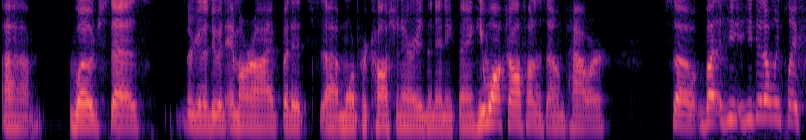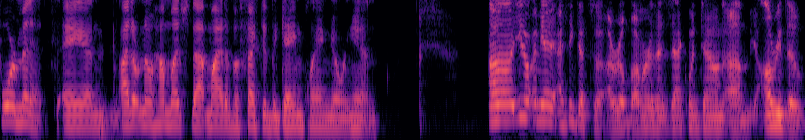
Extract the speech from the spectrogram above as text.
Um, Woj says they're going to do an MRI, but it's uh, more precautionary than anything. He walked off on his own power. So, but he he did only play four minutes, and mm-hmm. I don't know how much that might have affected the game plan going in. Uh, you know, I mean, I, I think that's a, a, real bummer that Zach went down. Um, I'll read the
